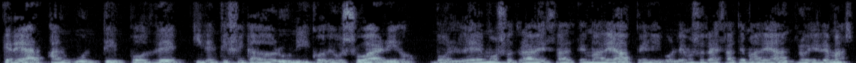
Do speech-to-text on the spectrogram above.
crear algún tipo de identificador único de usuario, volvemos otra vez al tema de Apple y volvemos otra vez al tema de Android y demás,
